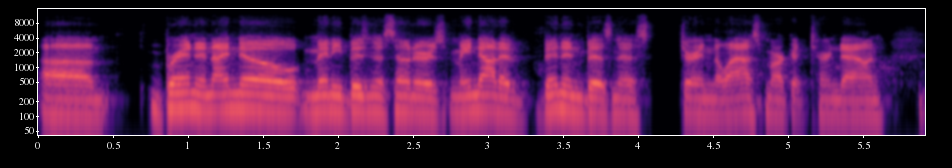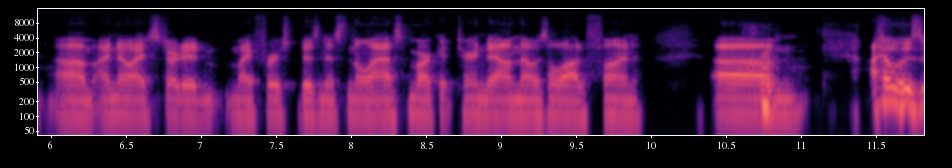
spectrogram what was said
Um, Brandon, I know many business owners may not have been in business during the last market turn down. Um, I know I started my first business in the last market turn down. That was a lot of fun. Um, I was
